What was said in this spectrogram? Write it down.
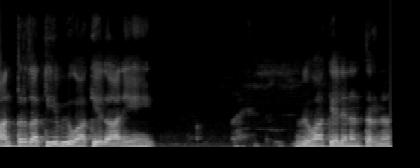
आंतरजातीय विवाह केला आणि विवाह केल्यानंतरनं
